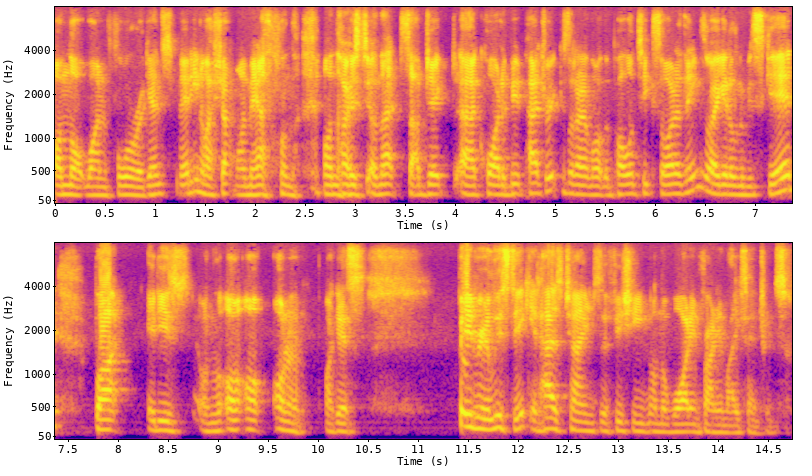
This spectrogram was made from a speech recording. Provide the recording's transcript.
I'm not one for or against netting. I shut my mouth on on those on that subject uh, quite a bit, Patrick, because I don't like the politics side of things. I get a little bit scared, but it is on on, on a I guess being realistic, it has changed the fishing on the white in front in Lakes Entrance.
